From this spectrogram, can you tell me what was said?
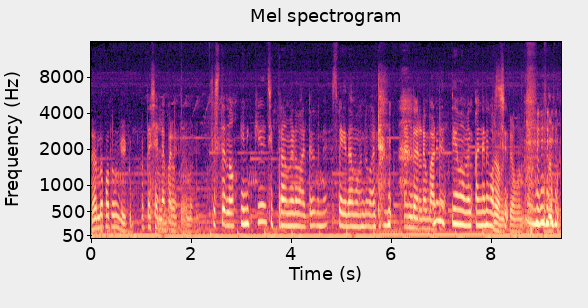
ഞാൻ എല്ലാ പാട്ടുകളും കേൾക്കും. പ്രത്യേകിച്ച് എല്ലാ പാട്ടും. സിസ്റ്ററിനോ എനിക്ക് ചിത്രാമ്മയുടെ പാട്ട് പിന്നെ ശ്വേതാ മോഹന്റെ പാട്ട്. രണ്ടുപേരുടെയും പാട്ട്. നിത്യാമാമൻ അങ്ങനെ കുറച്ച്.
